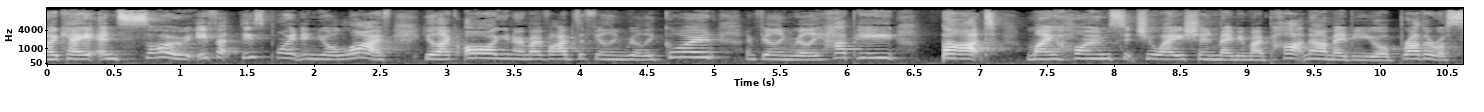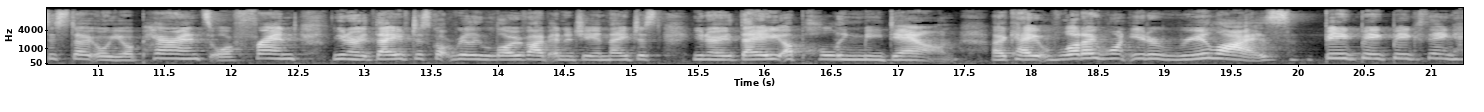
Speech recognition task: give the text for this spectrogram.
Okay? And so if at this point in your life life, you're like, oh, you know, my vibes are feeling really good. I'm feeling really happy. But my home situation, maybe my partner, maybe your brother or sister or your parents or friend, you know, they've just got really low vibe energy and they just, you know, they are pulling me down. Okay. What I want you to realize, big, big, big thing,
